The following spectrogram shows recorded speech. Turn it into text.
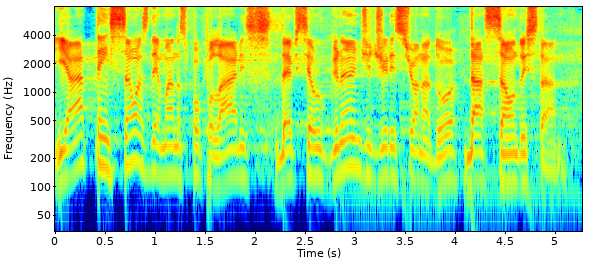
e a atenção às demandas populares deve ser o grande direcionador da ação do estado.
